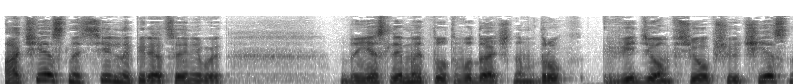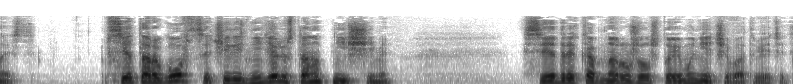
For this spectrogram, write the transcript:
А честность сильно переоценивают. Да если мы тут в удачном вдруг введем всеобщую честность, все торговцы через неделю станут нищими. Седрик обнаружил, что ему нечего ответить.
